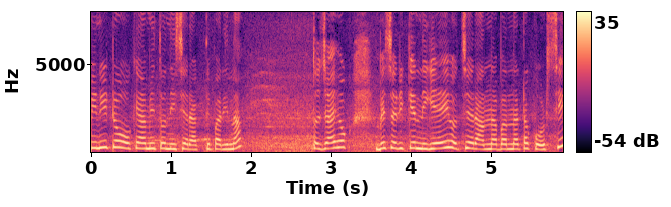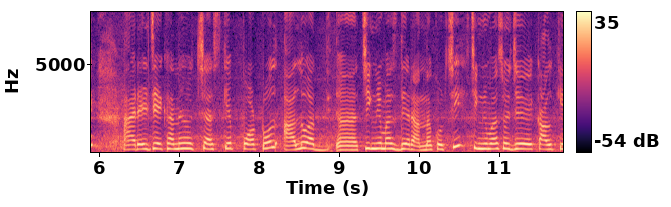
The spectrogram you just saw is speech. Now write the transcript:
মিনিটও ওকে আমি তো নিচে রাখতে পারি না। তো যাই হোক, বেচারিকে নিয়েই হচ্ছে রান্না বান্নাটা করছি। আর এই যে এখানে হচ্ছে আজকে পটল, আলু আর চিংড়ি মাছ দিয়ে রান্না করছি। চিংড়ি মাছ ওই যে কালকে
